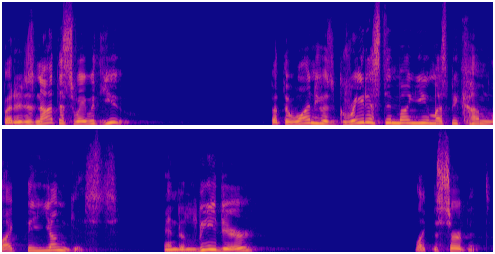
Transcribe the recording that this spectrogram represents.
But it is not this way with you. But the one who is greatest among you must become like the youngest, and the leader like the servant.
